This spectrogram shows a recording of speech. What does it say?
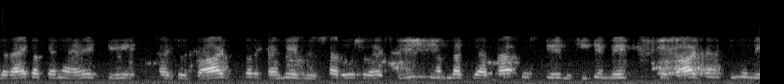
जराए का कहना है कि जो गार्ड पर पहले दूसरा रोज जो है स्टूडेंट ने हमला किया था उसके नतीजे में जो गार्ड हैं उन्होंने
